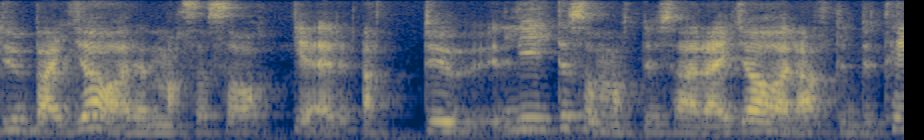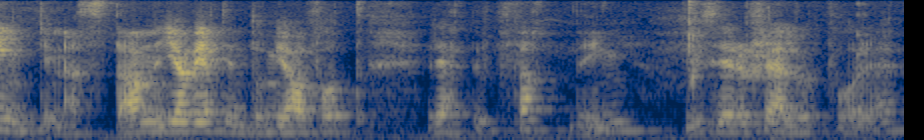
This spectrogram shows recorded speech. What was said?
du bara gör en massa saker. Att du, lite som att du så här, gör allt du tänker nästan. Jag vet inte om jag har fått rätt uppfattning. Hur ser du själv på det?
